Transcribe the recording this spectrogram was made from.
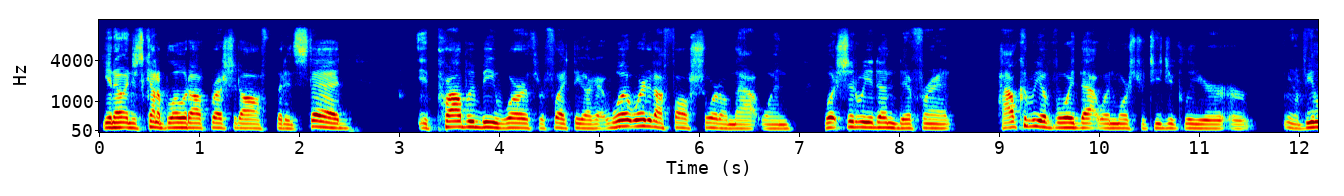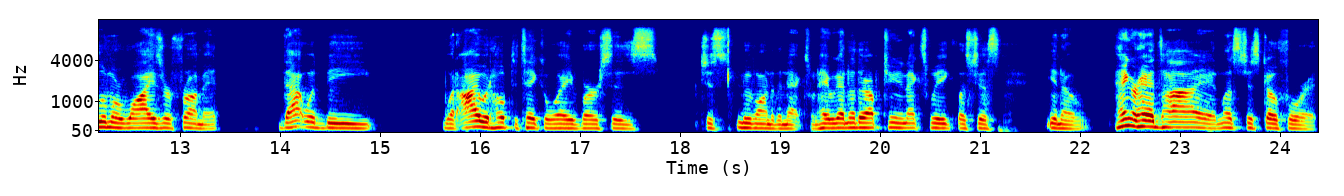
you know and just kind of blow it off brush it off. But instead it'd probably be worth reflecting okay what, where did i fall short on that one what should we have done different? How could we avoid that one more strategically or, or you know, be a little more wiser from it? That would be what I would hope to take away versus just move on to the next one. Hey, we got another opportunity next week. Let's just, you know, hang our heads high and let's just go for it.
